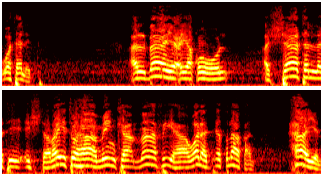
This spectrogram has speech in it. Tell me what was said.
وتلد. البايع يقول الشاة التي اشتريتها منك ما فيها ولد إطلاقا حايل.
